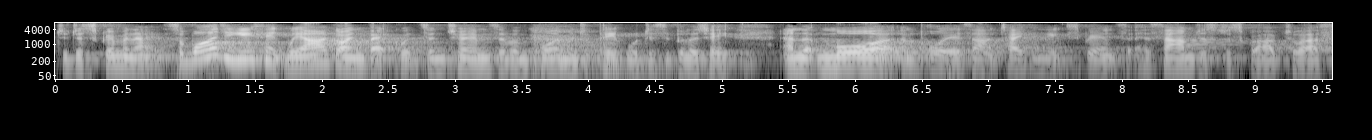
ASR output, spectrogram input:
to discriminate. So, why do you think we are going backwards in terms of employment of people with disability and that more employers aren't taking the experience that Houssam just described to us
